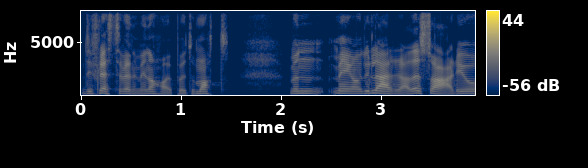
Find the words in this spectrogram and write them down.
De fleste vennene mine har jo på automat. Men med en gang du lærer deg det, så er det jo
